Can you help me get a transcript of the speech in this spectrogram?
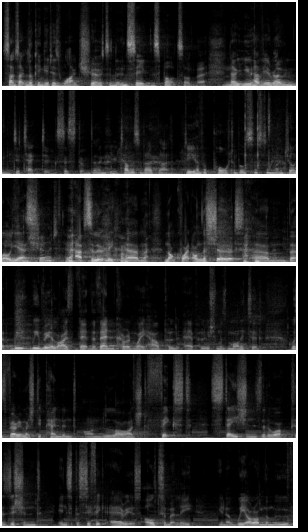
sounds like looking at his white shirt and, and seeing the spots on there. Mm. Now, you have your own detecting system, don't you? Tell us about that. Do you have a portable system like John well, Evelyn's yes, shirt? absolutely. Um, not quite on the shirt, um, but we, we realised that the then current way how pol air pollution was monitored was very much dependent on large fixed stations that are positioned in specific areas. Ultimately, you know, we are on the move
